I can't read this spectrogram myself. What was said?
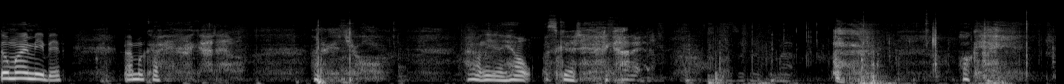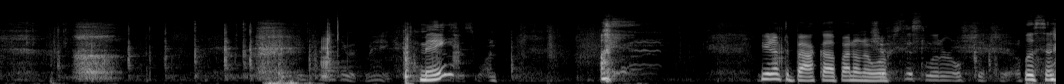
Don't mind me, babe. I'm okay. I got it under control. I don't need any help. That's good. I got it. Me? This one. You're gonna have to back up. I don't know where. this literal shit show. Listen.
